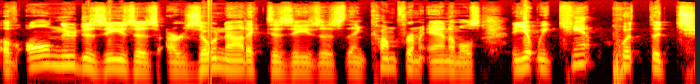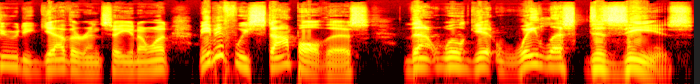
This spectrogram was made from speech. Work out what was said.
of all new diseases are zoonotic diseases that come from animals. And yet we can't put the two together and say, you know what, maybe if we stop all this, that we'll get way less disease.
